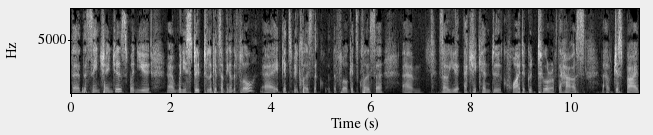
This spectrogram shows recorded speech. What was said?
the the scene changes. When you uh, when you stoop to look at something on the floor, uh, it gets a bit closer. The, the floor gets closer. Um, so you actually can do quite a good tour of the house uh, just by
